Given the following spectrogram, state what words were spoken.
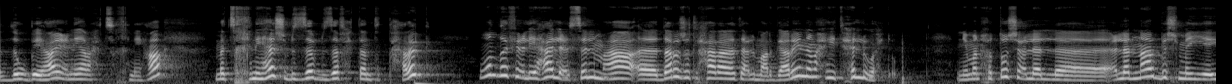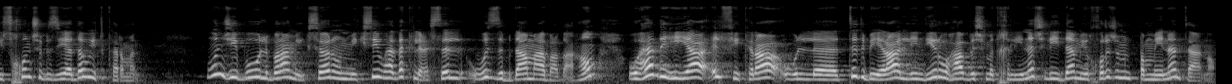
تذوبيها يعني راح تسخنيها. ما تسخنيهاش بزاف بزاف حتى تتحرق ونضيف عليها العسل مع درجة الحرارة تاع المارغرين راح يتحل وحده. يعني ما نحطوش على على النار باش ما يسخنش بزيادة ويتكرمل ونجيبو ال bras mixeur ونميكسيو هذاك العسل والزبدة مع بعضهم. وهذه هي الفكرة والتدبيرة اللي نديروها باش ما تخليناش ليدام يخرج من الطمينة نتاعنا.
